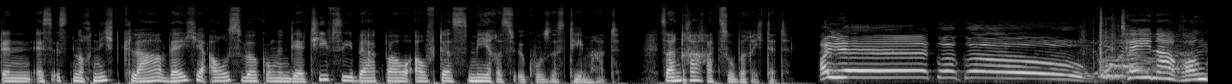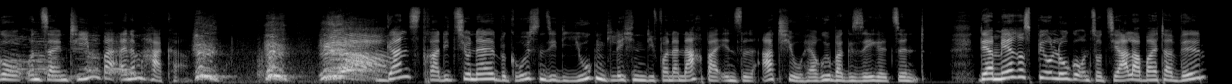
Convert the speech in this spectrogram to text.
denn es ist noch nicht klar, welche Auswirkungen der Tiefseebergbau auf das Meeresökosystem hat. Sandra Razzo berichtet. Teina Rongo und sein Team bei einem Hacker. Ganz traditionell begrüßen sie die Jugendlichen, die von der Nachbarinsel Atju herübergesegelt sind. Der Meeresbiologe und Sozialarbeiter will,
